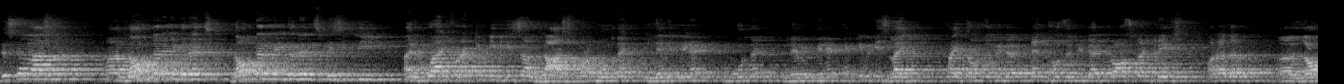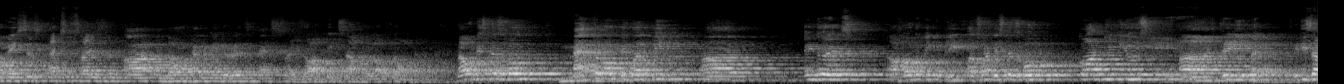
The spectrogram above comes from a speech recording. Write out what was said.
This is last one, uh, long term endurance. Long term endurance basically are required for activity which are last for more than 11 minutes, more than 11 minute activities like 5000 meter, 10,000 meter, cross countries or other uh, long races exercises are long term endurance exercise example of long term. Now discuss about method of developing uh, endurance. Uh, how to be complete. First one discuss about continuous uh, training method. It is the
